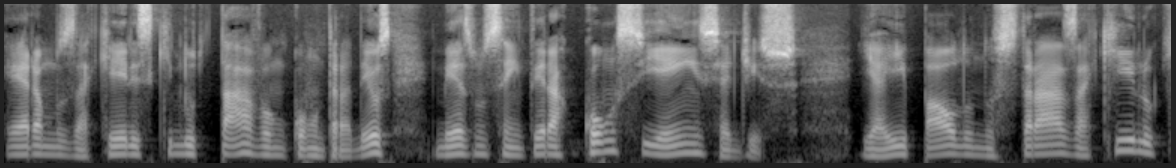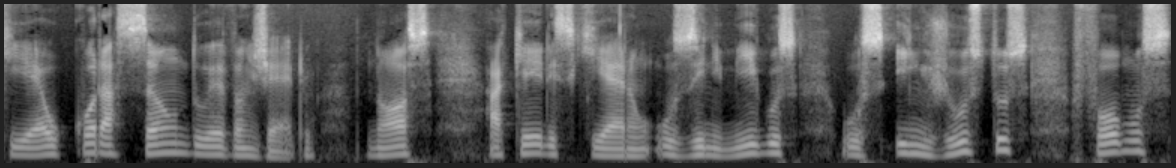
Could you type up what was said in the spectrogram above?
éramos aqueles que lutavam contra Deus, mesmo sem ter a consciência disso. E aí Paulo nos traz aquilo que é o coração do evangelho nós, aqueles que eram os inimigos, os injustos, fomos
